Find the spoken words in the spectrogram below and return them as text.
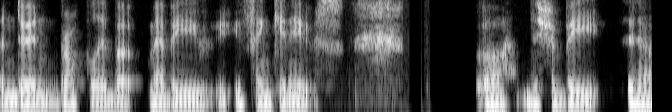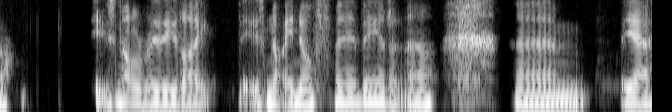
and doing it properly, but maybe thinking it's, oh, there should be, you know, it's not really like, it's not enough, maybe. I don't know. Um, yeah,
